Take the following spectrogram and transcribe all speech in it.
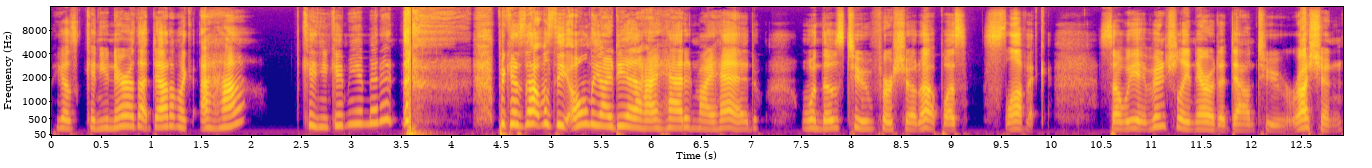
He goes, Can you narrow that down? I'm like, Uh huh. Can you give me a minute? because that was the only idea I had in my head when those two first showed up was Slavic. So we eventually narrowed it down to Russian,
